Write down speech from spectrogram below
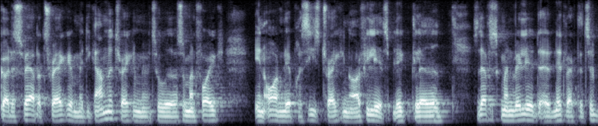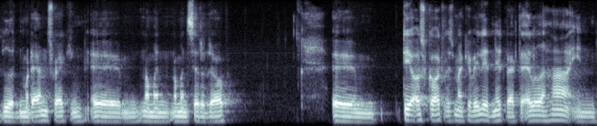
gør det svært at tracke med de gamle tracking-metoder, så man får ikke en ordentlig og præcis tracking, og affiliates bliver ikke glade. Så derfor skal man vælge et, et netværk, der tilbyder den moderne tracking, øh, når, man, når man sætter det op. Øh, det er også godt, hvis man kan vælge et netværk, der allerede har en,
